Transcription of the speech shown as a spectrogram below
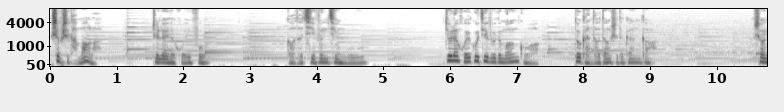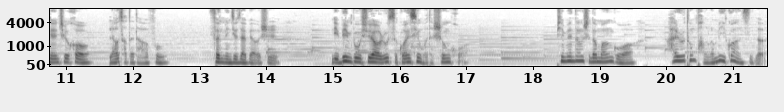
是不是感冒了”之类的回复，搞得气氛静无。就连回顾记录的芒果，都感到当时的尴尬。少年之后潦草的答复，分明就在表示，你并不需要如此关心我的生活。偏偏当时的芒果，还如同捧了蜜罐似的，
